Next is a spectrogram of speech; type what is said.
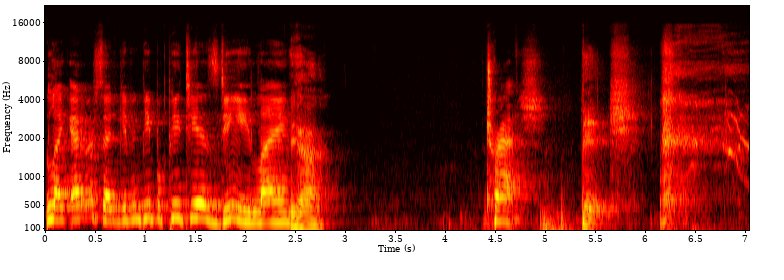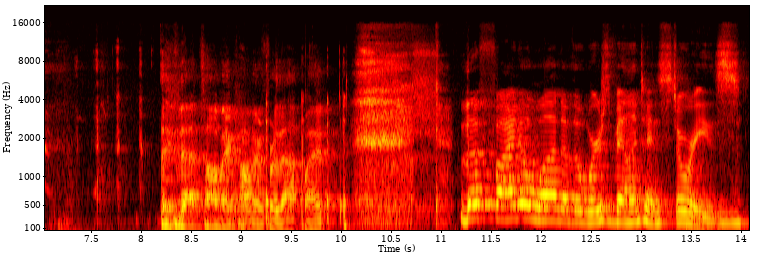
like Edgar said, giving people PTSD, like Yeah. trash. Bitch. That's all my comment for that one. The final one of the worst Valentine's stories.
